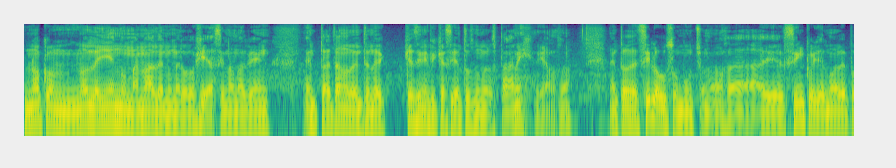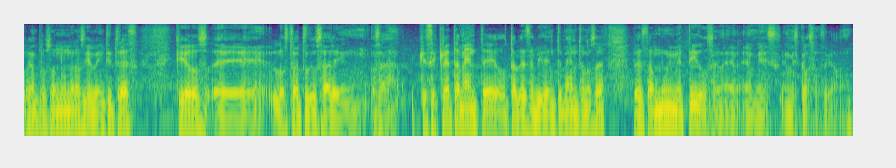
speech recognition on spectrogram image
no, con, no leyendo un manual de numerología, sino más bien en, tratando de entender qué significa ciertos números para mí, digamos, ¿no? Entonces sí lo uso mucho, ¿no? O sea, hay el 5 y el 9, por ejemplo, son números, y el 23, que yo los, eh, los trato de usar en, o sea, que secretamente, o tal vez evidentemente, no sé, pero están muy metidos en, en, mis, en mis, cosas, digamos.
